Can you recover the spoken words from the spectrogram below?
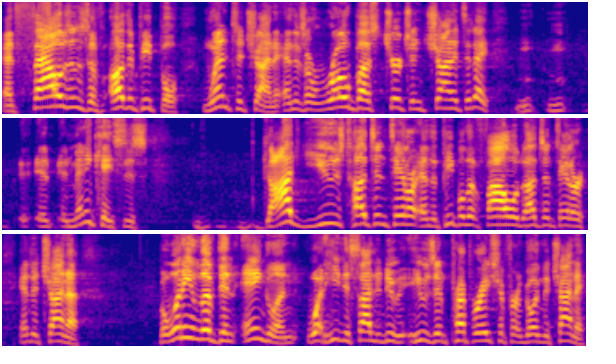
And thousands of other people went to China. And there's a robust church in China today. In, in many cases, God used Hudson Taylor and the people that followed Hudson Taylor into China but when he lived in England, what he decided to do, he was in preparation for going to China.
